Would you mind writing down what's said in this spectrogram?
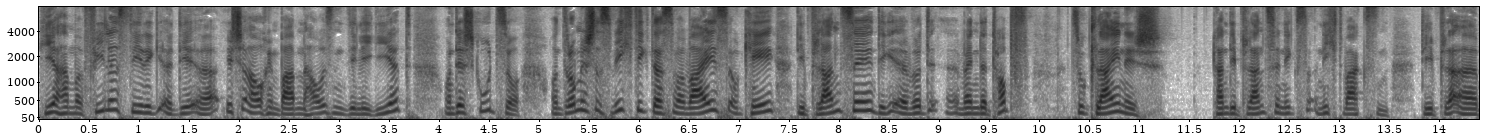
Hier haben wir vieles, die, äh, ist auch in Babenhausen delegiert und das ist gut so. Und darum ist es wichtig, dass man weiß, okay, die Pflanze, die äh, wird, wenn der Topf zu klein ist, kann die Pflanze nix, nicht wachsen. Die äh,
